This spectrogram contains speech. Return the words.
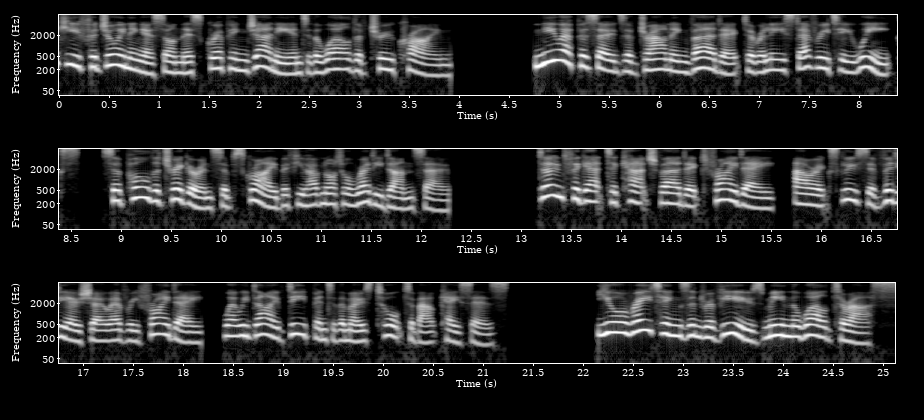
Thank you for joining us on this gripping journey into the world of true crime. New episodes of Drowning Verdict are released every two weeks, so pull the trigger and subscribe if you have not already done so. Don't forget to catch Verdict Friday, our exclusive video show every Friday, where we dive deep into the most talked about cases. Your ratings and reviews mean the world to us.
